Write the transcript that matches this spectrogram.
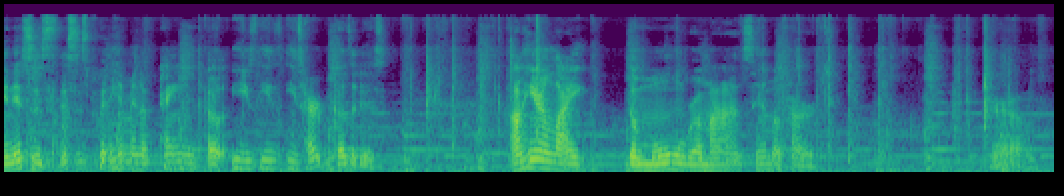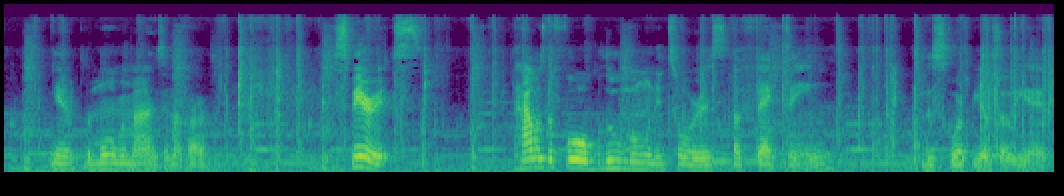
And this is this is putting him in a pain. Uh, he's he's he's hurt because of this. I'm hearing like the moon reminds him of her. Girl, yeah, the moon reminds him of her. Spirits, how is the full blue moon in Taurus affecting the Scorpio zodiac?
